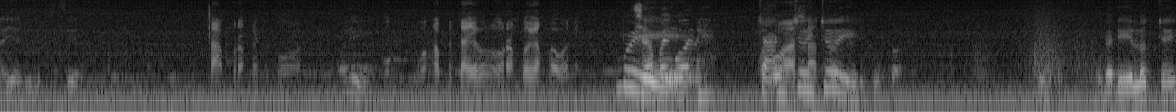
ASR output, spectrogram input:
iya dulu pesisir Tabrak kan pohon. Gua, gua nggak percaya orang bayang bawah nih. Siapa yang bawa nih? Can cuy Udah di loot cuy.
